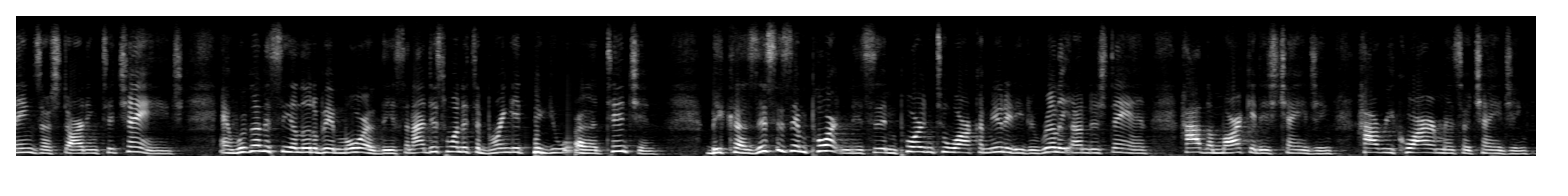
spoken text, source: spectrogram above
things are starting to change. And we're going to see a little bit more of this. And I just wanted to bring it to your attention because this is important. It's important to our community to really understand how the market is changing, how requirements are changing,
